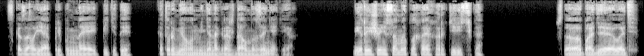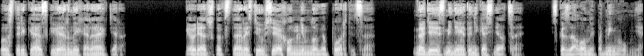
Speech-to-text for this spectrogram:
— сказал я, припоминая эпитеты, которыми он меня награждал на занятиях. И это еще не самая плохая характеристика. «Что поделать, у старика скверный характер. Говорят, что к старости у всех он немного портится. Надеюсь, меня это не коснется», — сказал он и подмигнул мне.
